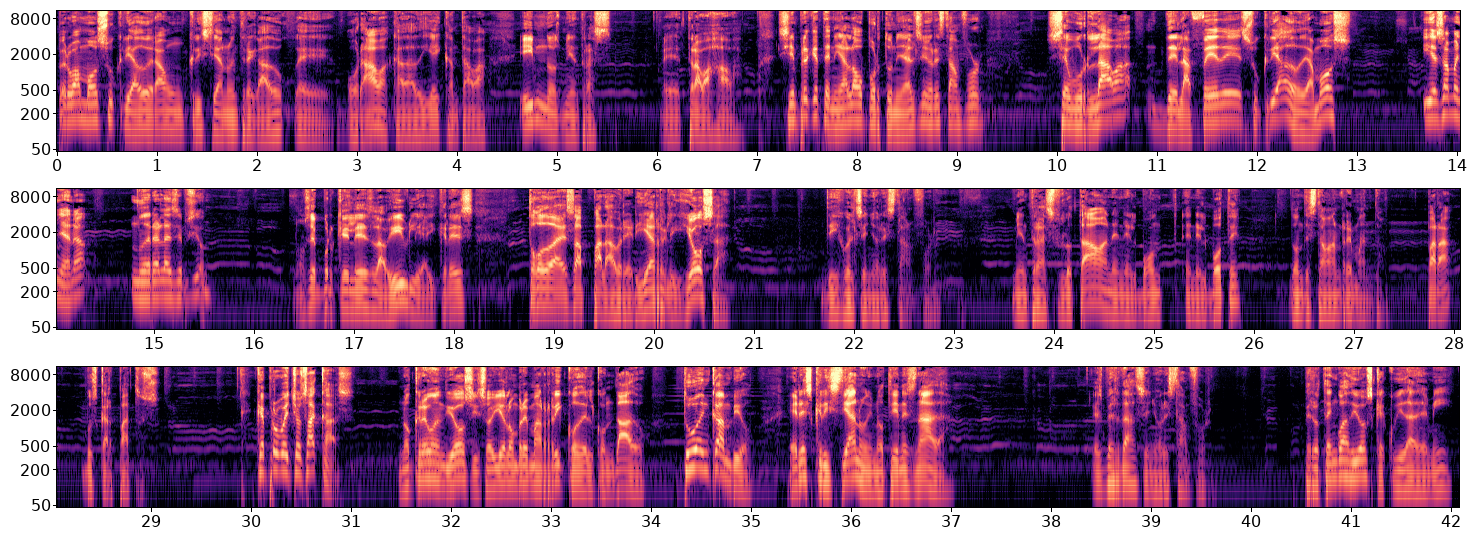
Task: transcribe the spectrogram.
pero Amos, su criado, era un cristiano entregado que oraba cada día y cantaba himnos mientras eh, trabajaba. Siempre que tenía la oportunidad, el señor Stanford se burlaba de la fe de su criado, de Amos. Y esa mañana no era la excepción. No sé por qué lees la Biblia y crees toda esa palabrería religiosa, dijo el señor Stanford, mientras flotaban en el, en el bote donde estaban remando, para buscar patos. ¿Qué provecho sacas? No creo en Dios y soy el hombre más rico del condado. Tú, en cambio, eres cristiano y no tienes nada. Es verdad, señor Stanford. Pero tengo a Dios que cuida de mí,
